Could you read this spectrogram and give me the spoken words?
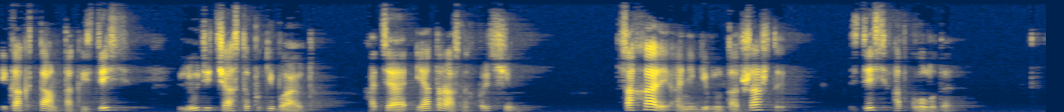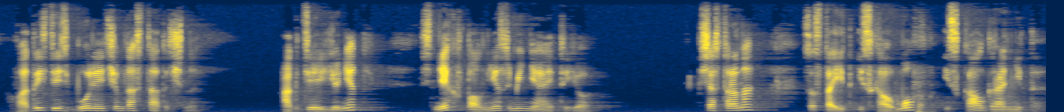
И как там, так и здесь люди часто погибают, хотя и от разных причин. В Сахаре они гибнут от жажды, здесь от голода. Воды здесь более чем достаточно, а где ее нет, снег вполне заменяет ее. Вся страна состоит из холмов и скал гранита,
